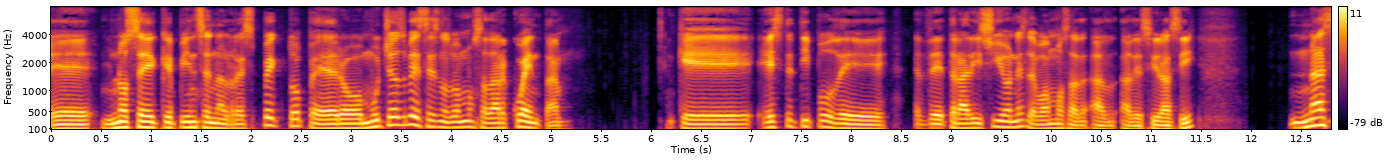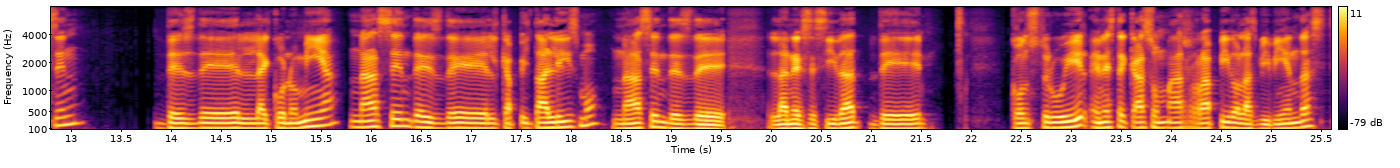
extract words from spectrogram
eh, no sé qué piensen al respecto, pero muchas veces nos vamos a dar cuenta que este tipo de de tradiciones, le vamos a, decir así, nacen desde la economía, nacen desde el capitalismo, nacen desde la necesidad de construir, en este caso más rápido las viviendas,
